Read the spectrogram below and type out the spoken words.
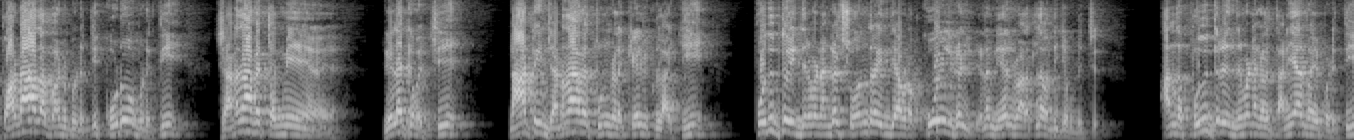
படாத பாடுபடுத்தி கொடுமைப்படுத்தி ஜனநாயகத்தன்மையை இழக்க வச்சு நாட்டின் ஜனநாயக தூண்களை கேள்விக்குள்ளாக்கி பொதுத்துறை நிறுவனங்கள் சுதந்திர இந்தியாவோட கோயில்கள் என நேர்காலத்தில் வர்ணிக்கப்பட்டுச்சு. அந்த பொதுத்துறை நிறுவனங்களை தனியார் மயப்படுத்தி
